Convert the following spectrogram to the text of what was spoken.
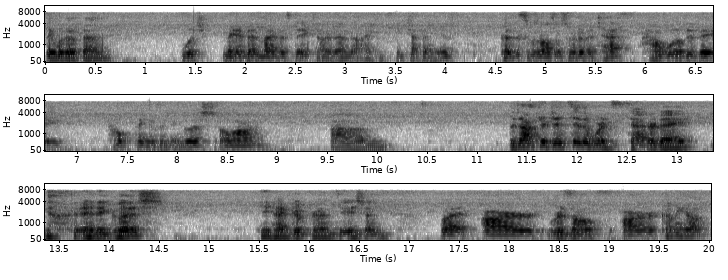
they would have been, which may have been my mistake telling them that I can speak Japanese, because this was also sort of a test. How well do they help things in English along? Um, the doctor did say the word Saturday in English. He had good pronunciation, but our results are coming up,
